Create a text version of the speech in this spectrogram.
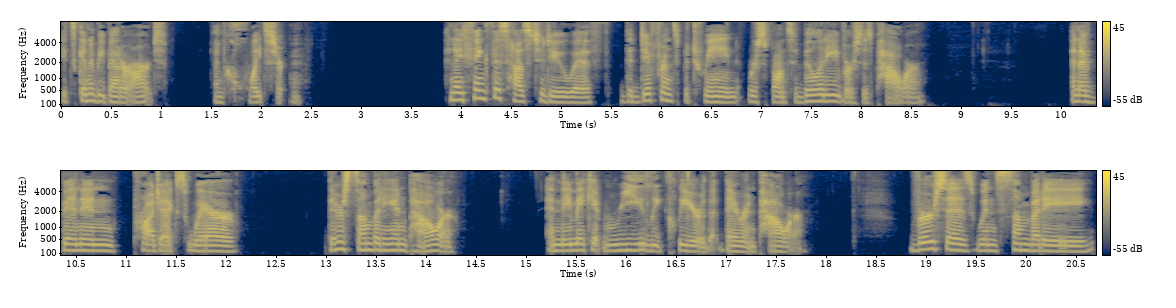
it's going to be better art. I'm quite certain. And I think this has to do with the difference between responsibility versus power. And I've been in projects where there's somebody in power and they make it really clear that they're in power versus when somebody,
